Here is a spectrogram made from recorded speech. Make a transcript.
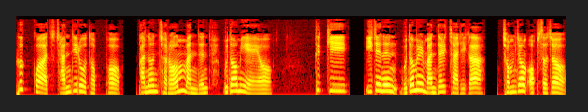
흙과 잔디로 덮어 반원처럼 만든 무덤이에요. 특히 이제는 무덤을 만들 자리가 점점 없어져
